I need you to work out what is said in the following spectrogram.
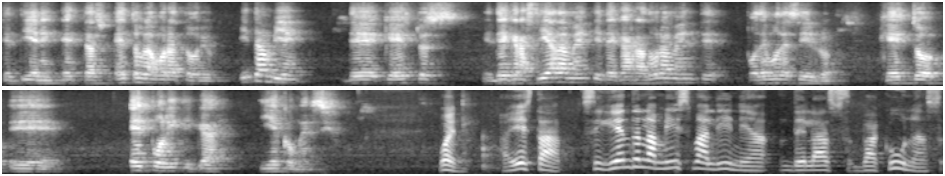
que tienen estas, estos laboratorios y también de que esto es desgraciadamente y desgarradoramente, podemos decirlo, que esto eh, es política y es comercio. Bueno, ahí está. Siguiendo en la misma línea de las vacunas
